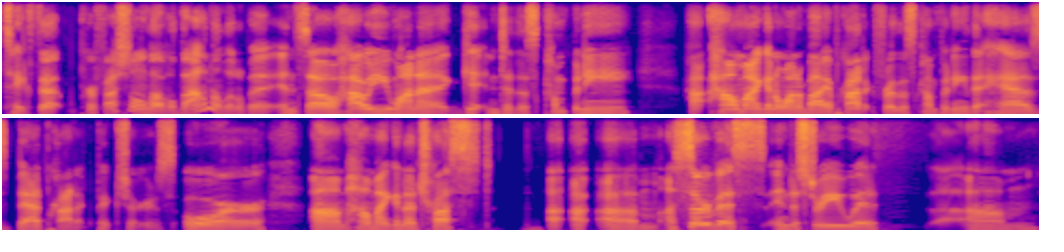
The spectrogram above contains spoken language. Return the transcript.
takes that professional level down a little bit. And so how you want to get into this company how, how am I going to want to buy a product for this company that has bad product pictures or um, how am I going to trust a, a, um, a service industry with um,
